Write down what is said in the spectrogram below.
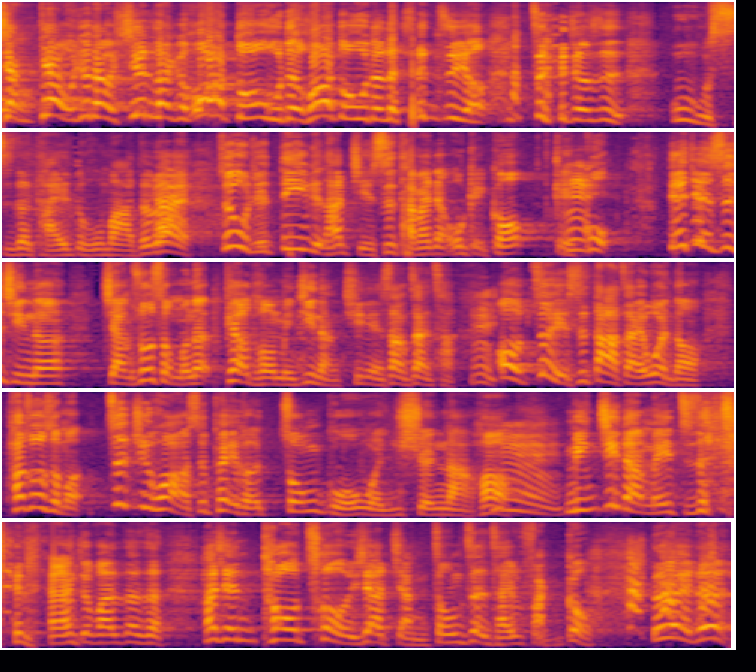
想跳我就跳，先来个花朵舞的花朵舞的人身自由，这个就是务实的台独嘛，对不对？所以我觉得第一个他解释，坦白讲，我给。给过，给过。第二件事情呢，讲说什么呢？票投民进党青年上战场。哦，这也是大灾问哦。他说什么？这句话是配合中国文宣呐，哈。民进党没执政前，两岸就发生战争。他先偷凑一下蒋中正才反共，对不对？这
